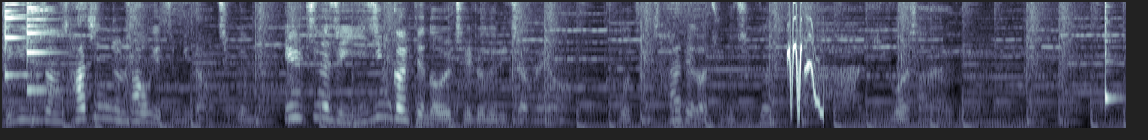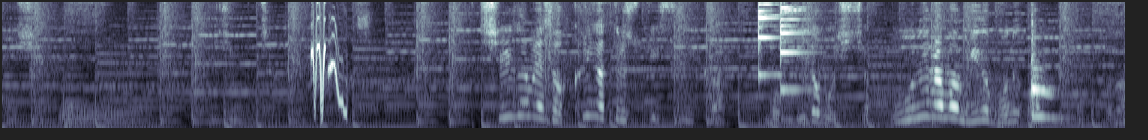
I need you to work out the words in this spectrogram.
123 사진 좀 사오겠습니다. 지금 1진에서 2진 갈 때 넣을 재료들 있잖아요. 그거 좀 사야 돼가지고 지금. 아 이걸 사야 돼 실금에서 크리가 뜰 수도 있으니까 한번 믿어보시죠. 오늘 한번 믿어보는 어? 없구나.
